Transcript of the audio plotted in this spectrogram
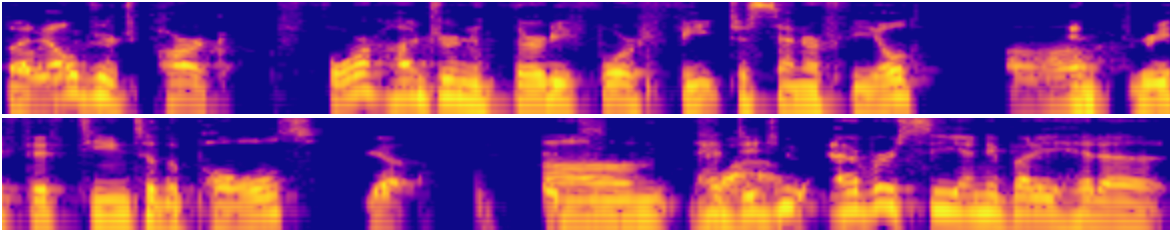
But oh, yeah. Eldridge Park, 434 feet to center field uh-huh. and 315 to the poles. Yep. Um, wow. did you ever see anybody hit a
